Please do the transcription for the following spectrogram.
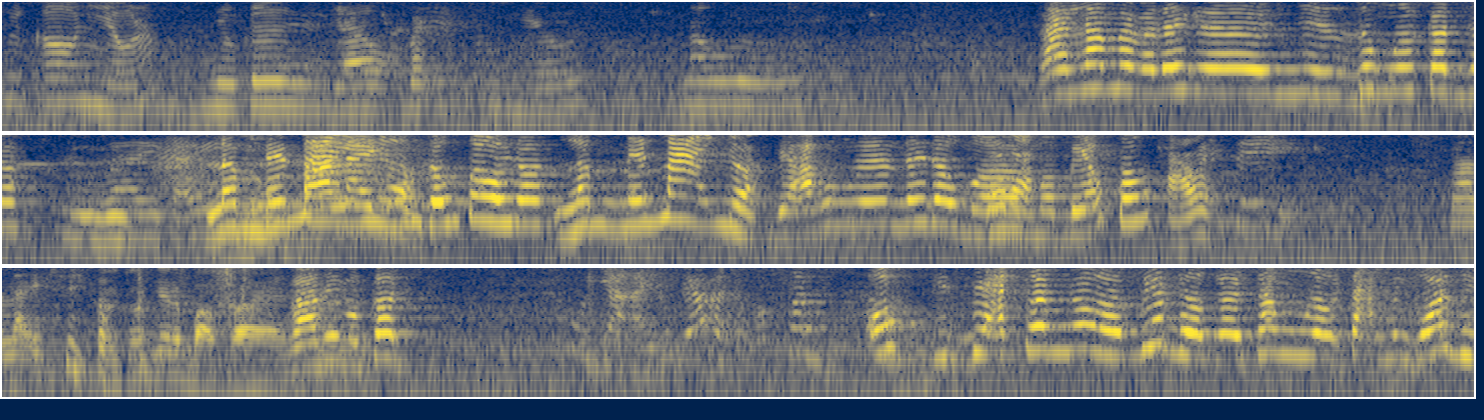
Nguy cơ nhiều lắm. Nhiều cơ giờ bệnh nhiều đau. Này lâm mày vào đây ờ, nhìn dung nó cân cho. Lâm đến bà mai này cũng giống tôi thôi. Lâm đến mai cũng được dạ không lấy đâu Đây mà mà béo tốt. Thảo ơi. Bà lại xỉu. Tôi tốt nhất là bà về. Vào đi một cân ô thì mẹ cân nó mà biết được ờ, trong nội tạng mình có gì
